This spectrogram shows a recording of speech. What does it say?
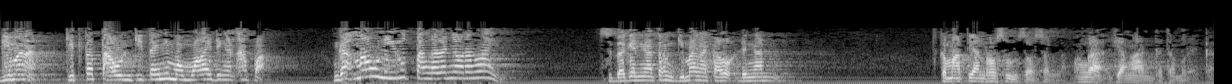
Gimana? Kita tahun kita ini mau mulai dengan apa? Nggak mau niru tanggalannya orang lain. Sebagian mengatakan gimana kalau dengan kematian Rasul SAW? Enggak, jangan kata mereka.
